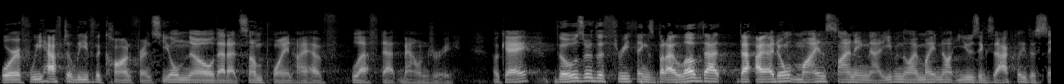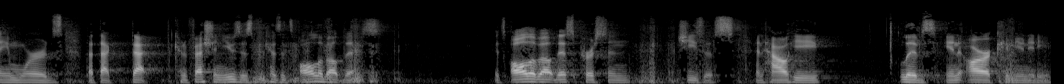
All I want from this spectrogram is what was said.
or if we have to leave the conference, you'll know that at some point I have left that boundary. Okay? Those are the three things, but I love that, that I don't mind signing that, even though I might not use exactly the same words that, that that confession uses, because it's all about this. It's all about this person, Jesus, and how he lives in our community.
